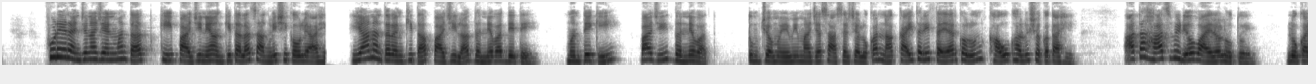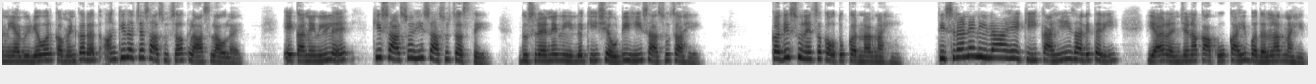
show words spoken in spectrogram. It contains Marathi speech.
पुढे रंजना जैन म्हणतात की पाजीने अंकिताला चांगले शिकवले आहे. यानंतर अंकिता पाजीला धन्यवाद देते. म्हणते की पाजी धन्यवाद. तुमच्यामुळे मी माझ्या सासरच्या लोकांना काहीतरी तयार करून खाऊ घालू शकत आहे. आता हाच व्हिडिओ व्हायरल होतोय. लोकांनी या व्हिडिओवर कमेंट करत अंकिताच्या सासूचा क्लास लावलाय. एकाने लिहिले की सासू ही सासूच असते. दुसऱ्याने लिहिलं की शेवटी ही सासूच आहे. कधीच सुनेचं कौतुक करणार नाही. तिसऱ्याने लिहिलं आहे की काहीही झाले तरी या रंजना काकू काही बदलणार नाहीत.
